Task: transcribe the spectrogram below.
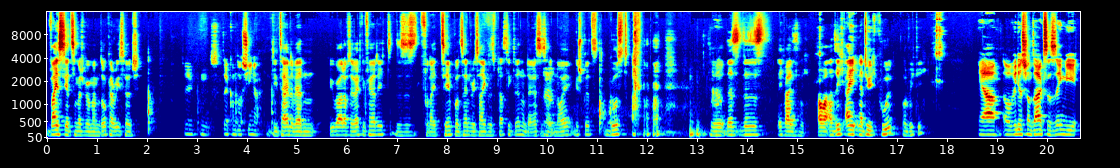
weiß jetzt zum Beispiel bei meinem Drucker-Research, Der, kommt- der kommt aus China. die Teile werden überall auf der Welt gefertigt. Das ist vielleicht 10% recyceltes Plastik drin und der Rest ist Ja. halt neu gespritzt. Gust. so, das, das ist, ich weiß es nicht. Aber an sich eigentlich natürlich cool und wichtig. Ja, aber wie du es schon sagst, das ist irgendwie,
